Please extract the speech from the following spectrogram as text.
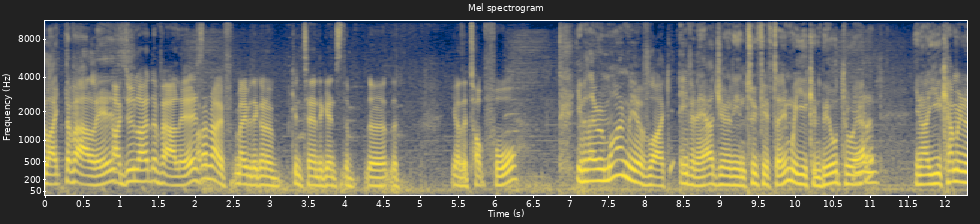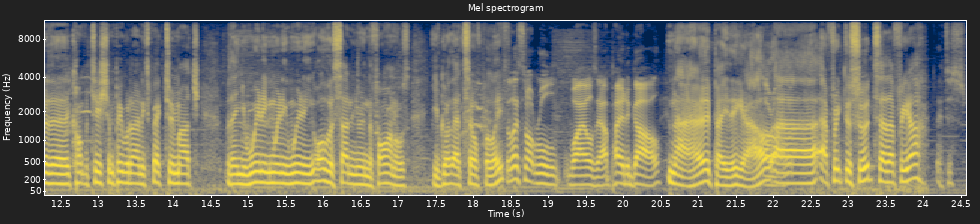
like the Valleys? I do like the Valleys. I don't know if maybe they're going to contend against the, the, the you know the top four. Yeah, but they remind me of like even our journey in 215 where you can build throughout Mm. it. You know, you come into the competition, people don't expect too much, but then you're winning, winning, winning. All of a sudden you're in the finals. You've got that self belief. So let's not rule Wales out. Pays de Galles. No, Peter. All right. Uh, Afrique du Sud, South Africa. They just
